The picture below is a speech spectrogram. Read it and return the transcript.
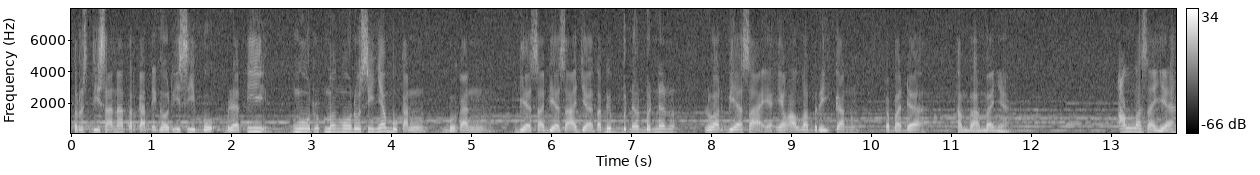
terus di sana terkategori sibuk. Berarti ngur, mengurusinya bukan bukan biasa-biasa aja, tapi benar-benar luar biasa ya yang Allah berikan kepada hamba-hambanya. Allah saya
